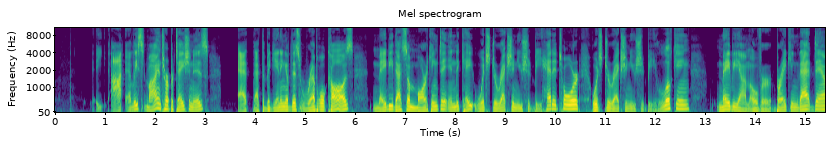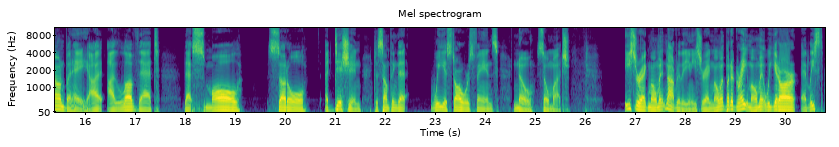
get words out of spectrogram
I, at least my interpretation is at, at the beginning of this rebel cause, maybe that's a marking to indicate which direction you should be headed toward, which direction you should be looking. Maybe I'm over breaking that down, but hey, I, I love that that small, subtle addition to something that we as Star Wars fans know so much. Easter egg moment, not really an Easter egg moment, but a great moment. We get our, at least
